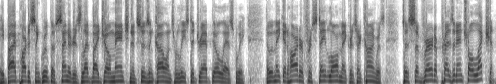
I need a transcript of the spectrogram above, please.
A bipartisan group of senators led by Joe Manchin and Susan Collins released a draft bill last week that would make it harder for state lawmakers or Congress to subvert a presidential election.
